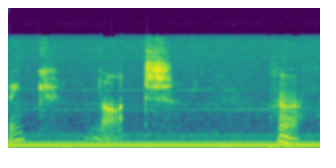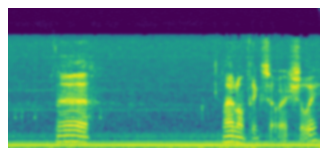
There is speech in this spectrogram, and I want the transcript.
think not. Huh. Uh, I don't think so, actually.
